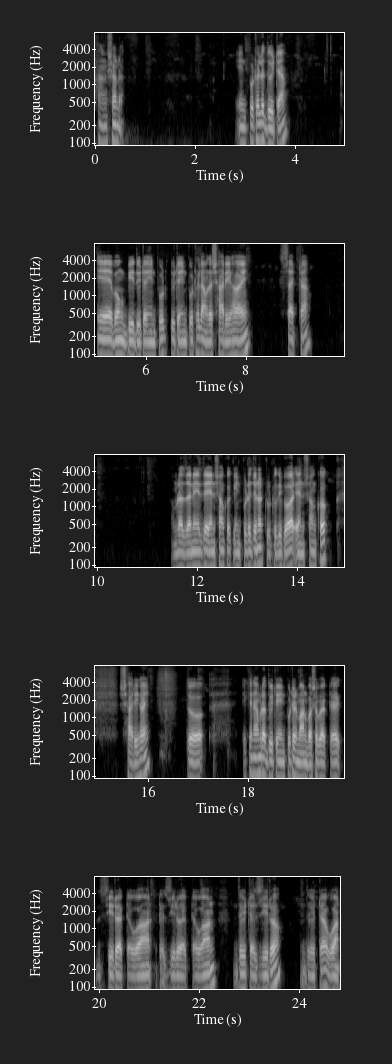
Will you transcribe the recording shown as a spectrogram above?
ফাংশন ইনপুট হলো দুইটা। এ এবং বি দুইটা ইনপুট দুইটা ইনপুট হলে আমাদের সারি হয় চারটা। আমরা জানি যে এন সংখ্যক ইনপুটের জন্য two to the power N সংখ্যক সারি হয়। তো এখানে আমরা দুইটা ইনপুটের মান বসাবো। একটা জিরো একটা ওয়ান একটা জিরো একটা ওয়ান দুইটা জিরো দুইটা ওয়ান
